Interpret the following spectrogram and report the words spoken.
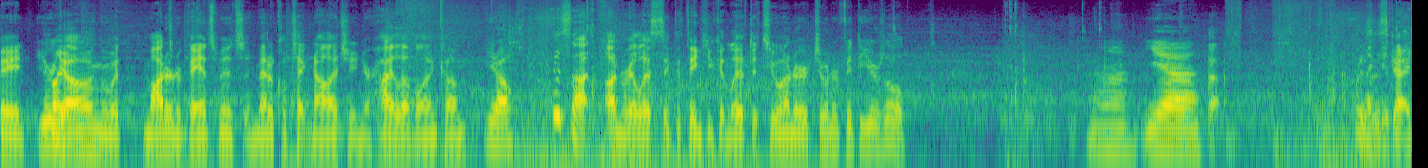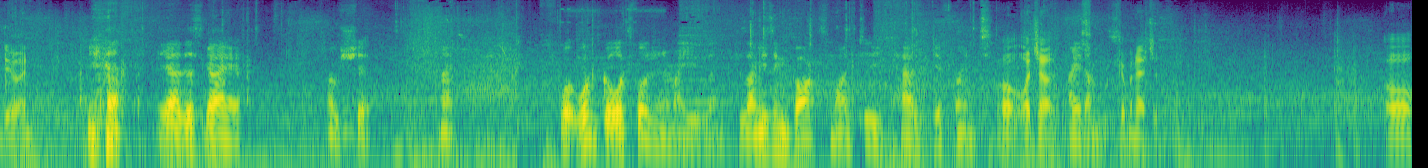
Mean, you're Right. young with modern advancements and medical technology and your high level income. You know, it's not unrealistic to think you can live to 200, 250 years old. Uh, yeah. What is I this could- guy doing? Yeah. Yeah, this guy. Oh shit. Nice. What what goal explosion am I using? Because I'm using BakkesMod to have different Oh, watch out. items. Coming at you. Oh,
